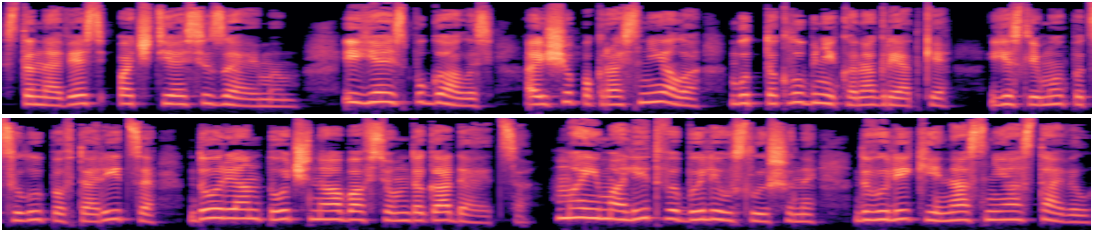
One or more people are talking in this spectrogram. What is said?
становясь почти осязаемым. И я испугалась, а еще покраснела, будто клубника на грядке. Если мой поцелуй повторится, Дориан точно обо всем догадается. Мои молитвы были услышаны, двуликий нас не оставил.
